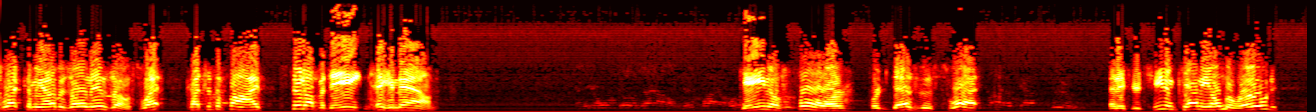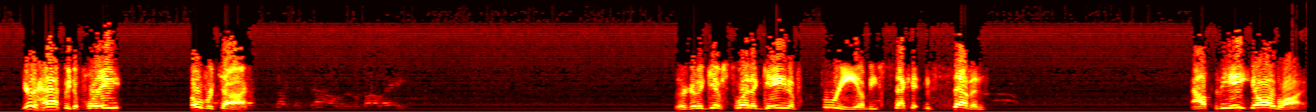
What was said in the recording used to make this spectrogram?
Sweat coming out of his own end zone. Sweat cuts at the five, stood up at the eight, and taken down. Gain of four for Desmond Sweat. And if you're Cheatham County on the road, you're happy to play overtime. They're going to give Sweat a gain of three. It'll be second and seven. Out to the eight-yard line.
